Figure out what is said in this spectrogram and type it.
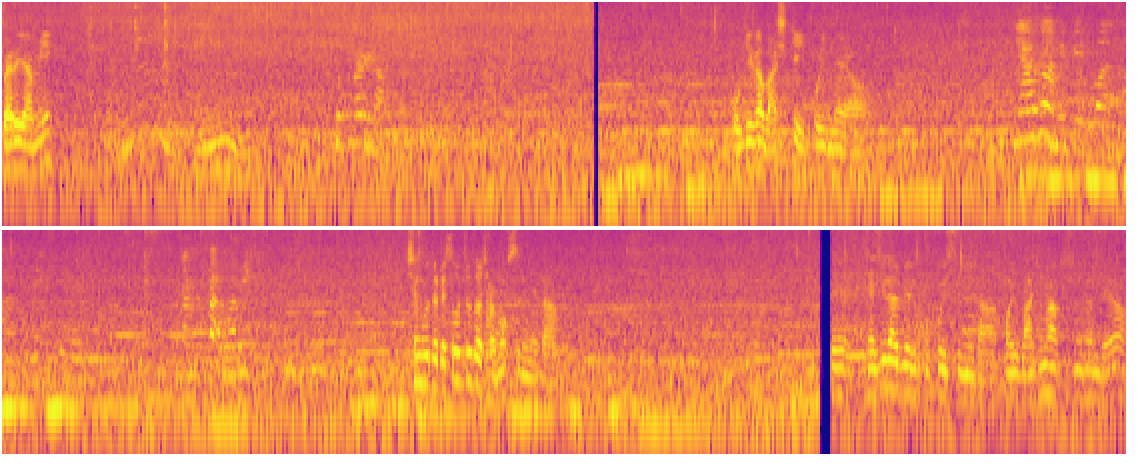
Very yummy. Yummy. 고기가 맛있게 익고 있네요. Yeah, I'm gonna be one. Uh, next year. I'm quite worried. 친구들이 소주도 잘 먹습니다. 네, 돼지갈비를 굽고 있습니다. 거의 마지막 순서인데요.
